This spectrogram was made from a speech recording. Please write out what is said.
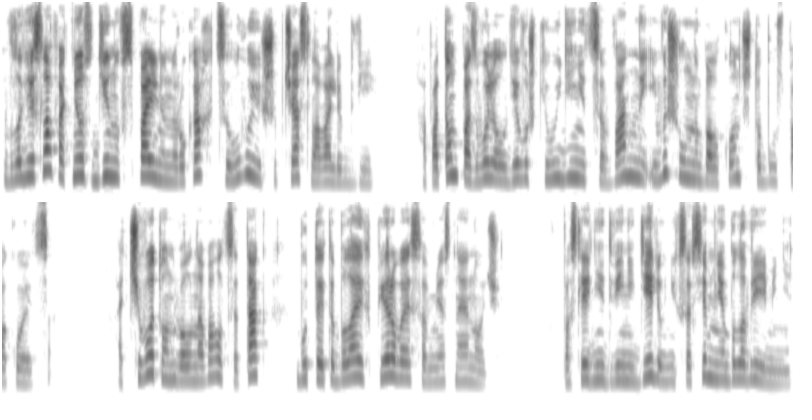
Владислав отнес Дину в спальню на руках, целуя и шепча слова любви. А потом позволил девушке уединиться в ванной и вышел на балкон, чтобы успокоиться. Отчего-то он волновался так, будто это была их первая совместная ночь. В последние две недели у них совсем не было времени.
